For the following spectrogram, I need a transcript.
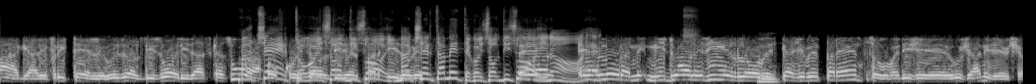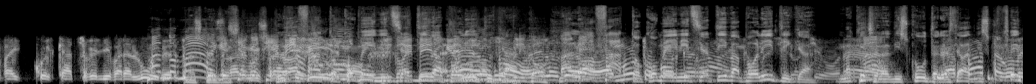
paga le frittelle con i soldi suoi di tasca sua Ma certo, con i soldi del suoi, ma che- certamente con i soldi suoi, Eh, no? E eh. allora mi, mi duole dirlo, mi spiace per Parenzo, come dice Luciani, se ci fai quel cazzo che gli pare a lui. Ma è normale che sia così, è vero ruolo come iniziativa politica. Eh. Ma lo ha fatto come iniziativa politica. Ma che eh. c'è da discutere? Stiamo discutendo.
